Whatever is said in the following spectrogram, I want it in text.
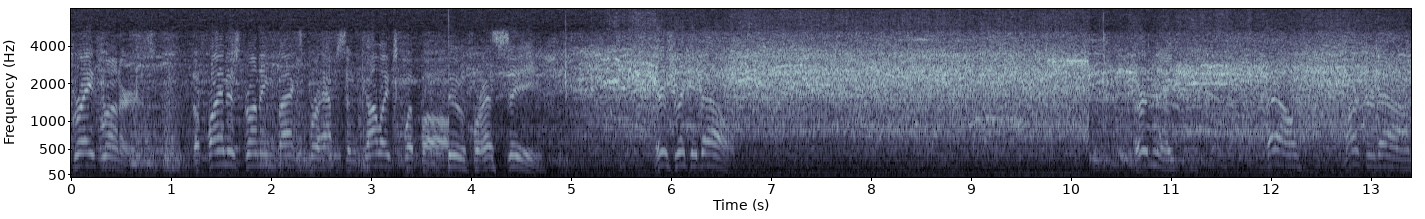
Great runners. The finest running backs perhaps in college football. Two for SC. Here's Ricky Bell. Third and eight. Bell, marker down.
